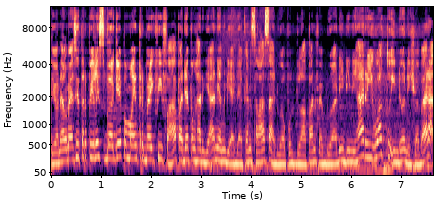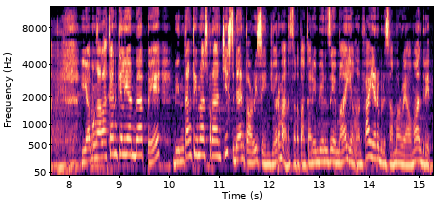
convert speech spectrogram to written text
Lionel Messi terpilih sebagai pemain terbaik FIFA pada penghargaan yang diadakan Selasa 28 Februari dini hari waktu Indonesia Barat. Ia mengalahkan Kylian Mbappe, bintang timnas Prancis dan Paris Saint-Germain serta Karim Benzema yang on fire bersama Real Madrid.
